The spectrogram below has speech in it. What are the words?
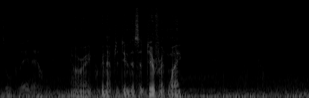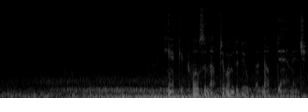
It's all clear now. Alright, we're gonna have to do this a different way. I can't get close enough to him to do enough damage.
